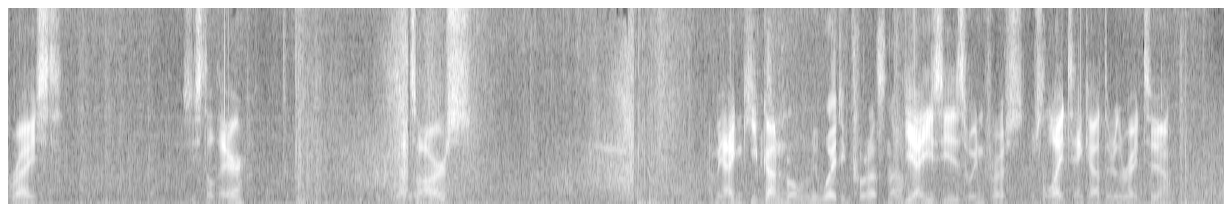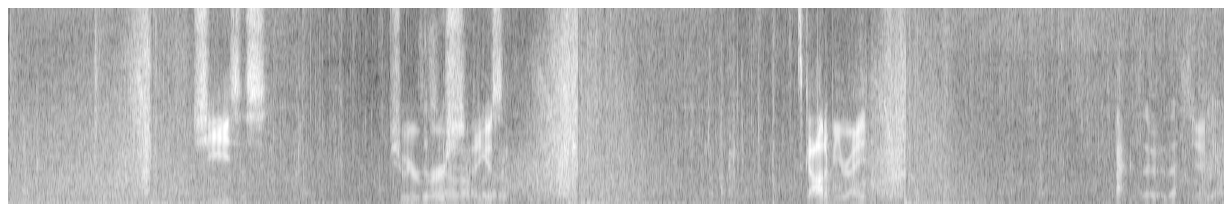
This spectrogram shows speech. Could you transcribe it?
Christ. Is he still there? That's ours. I mean, I can keep going. Probably waiting for us now. Yeah, he's, he is waiting for us. There's a light tank out there to the right, too. Jesus. Should we reverse? How do you guys... already? It's gotta be, right? Back is out of this. Yeah.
